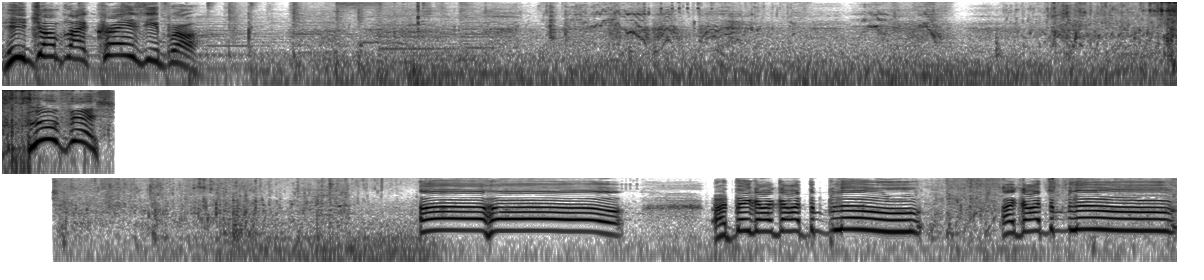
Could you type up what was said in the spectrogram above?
He jumped like crazy, bro. Bluefish! Oh! I think I got the blue. I got the blue.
